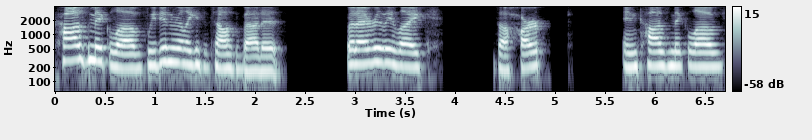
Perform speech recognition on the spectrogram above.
Cosmic Love. We didn't really get to talk about it, but I really like the harp in Cosmic Love.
